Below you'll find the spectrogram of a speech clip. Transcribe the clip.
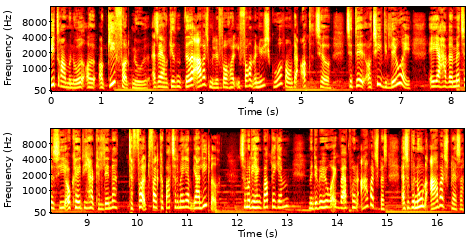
bidrage med noget og, og give folk noget. Altså, jeg har givet dem bedre arbejdsmiljøforhold i form af nye skurvogne, der er opdateret til det årti, vi lever i. Øh, jeg har været med til at sige, okay, de her kalender, til folk, folk kan bare tage dem med hjem. Jeg er ligeglad så må de hænge dem op derhjemme. Men det behøver ikke være på en arbejdsplads. Altså på nogle arbejdspladser,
